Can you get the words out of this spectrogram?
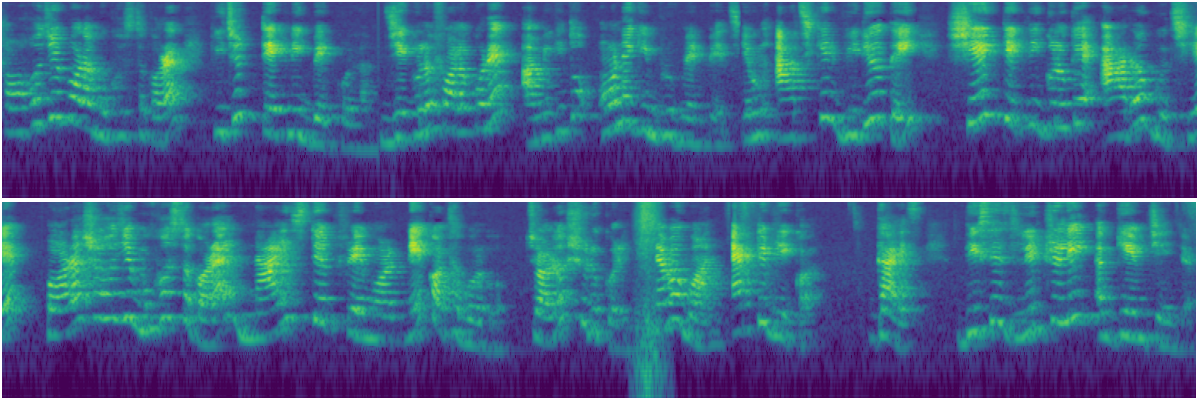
সহজে পড়া মুখস্থ করার কিছু টেকনিক বের করলাম, যেগুলো ফলো করে আমি কিন্তু অনেক ইমপ্রুভমেন্ট পেয়েছি। এবং আজকের ভিডিওতেই সেই টেকনিকগুলোকে আরও গুছিয়ে পড়া সহজে মুখস্থ করার নাইন স্টেপ ফ্রেমওয়ার্ক নিয়ে কথা বলব। চলো শুরু করি। Number one active recall guys this is literally a game changer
